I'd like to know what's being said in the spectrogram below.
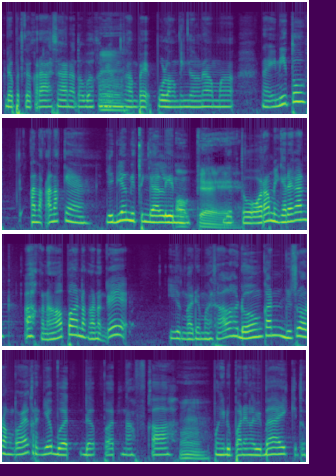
dapat kekerasan atau bahkan yang Hmm. sampai pulang tinggal nama. Nah, ini tuh anak-anaknya. Jadi yang ditinggalin Oke. gitu. Orang mikirnya kan, ah kenapa anak-anaknya ya nggak ada masalah dong kan justru orang tuanya kerja buat dapat nafkah Hmm, penghidupan yang lebih baik gitu.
